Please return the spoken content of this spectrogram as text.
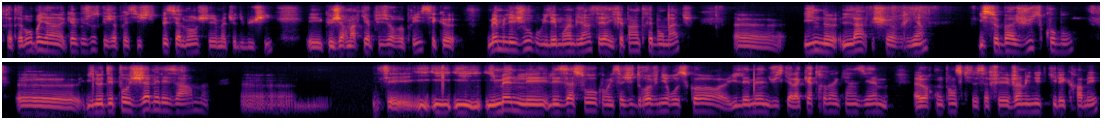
très très bon. il y a quelque chose que j'apprécie spécialement chez Mathieu Debuchy et que j'ai remarqué à plusieurs reprises, c'est que même les jours où il est moins bien, c'est-à-dire il fait pas un très bon match, il ne lâche rien, il se bat jusqu'au bout. Euh, il ne dépose jamais les armes. Euh, il, mène les, assauts quand il s'agit de revenir au score, il les mène jusqu'à la 95e, alors qu'on pense que ça fait 20 minutes qu'il est cramé.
